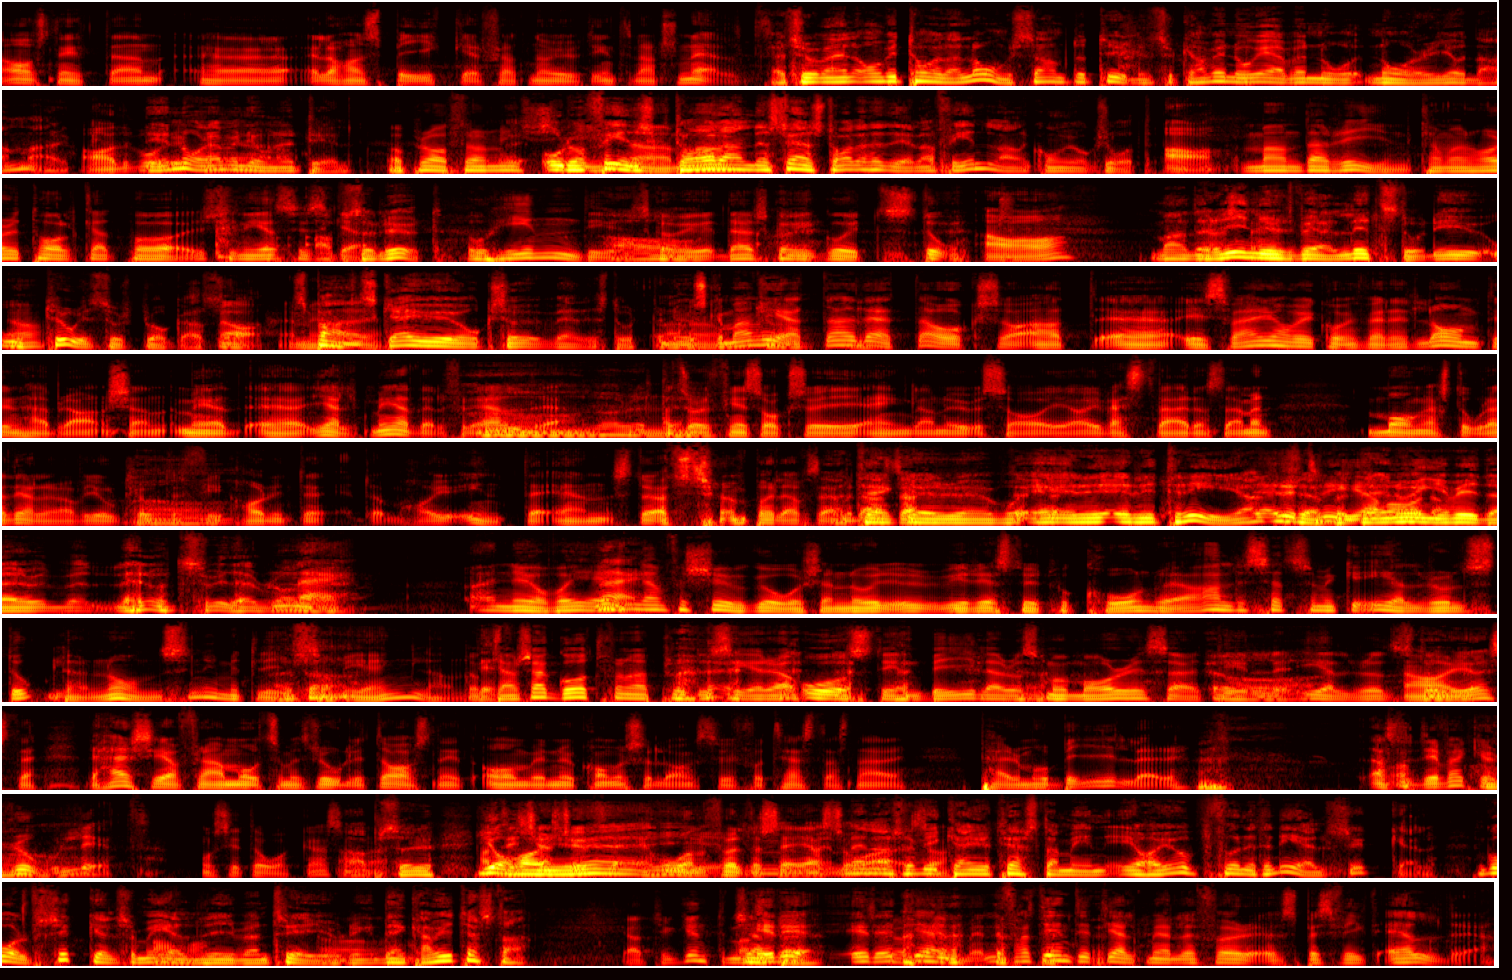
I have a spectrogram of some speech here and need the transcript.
avsnitten eh, eller ha en speaker för att nå ut internationellt. Jag tror men om vi talar långsamt och tydligt så kan vi nog även nå Norge och Danmark. Ja, det det är några miljoner göra. till. Vad pratar de i Kina? Och de finsktalande, Man, den svensktalande delen av Finland kommer vi också åt. Ja, mandarin, kan man ha det tolkat på kinesiska? Absolut. Och hindi, Ja. ska vi, där ska vi gå ut stort. ja. Mandarin är ju ett väldigt stort, det är ju Ja. otroligt stort språk alltså. Ja, Spanska är ju också väldigt stort. Nu ska man veta detta också att eh, i Sverige har vi kommit väldigt långt i den här branschen med eh, hjälpmedel för äldre. i. Jag tror det finns också i England, USA, ja, i västvärlden och så där. Men många stora delar av jordklotet fi- har inte, de har ju inte en stödstrumpa, höll jag på att säga. Jag Men alltså- tänker Eri- Eritrea till Eritrea exempel. Det är var nog det. ingen vidare, det är nog inte så vidare bra. Nej. Nej, När jag var i Nej. England för 20 år sedan och vi reste ut på Cornwall, jag har aldrig sett så mycket elrullstolar någonsin i mitt liv Alltså. som i England. De Det- kanske har gått från att producera Austin-bilar och små Morrisar till Ja, elrullstolar. just det. Det här ser jag fram emot som ett roligt avsnitt om vi nu kommer så långt så vi får testa såna här permobiler. Alltså det verkar roligt att sitta och åka sådana. Absolut. Fast det känns ju hånfullt att säga så. Men alltså, vi alltså. kan ju testa min, jag har ju uppfunnit en elcykel. En golfcykel som är Ja. eldriven trehjuling. Den kan vi ju testa. Jag tycker inte man... Är det, är det ett hjälpmedel? Fast det är inte ett hjälpmedel för eh, specifikt äldre.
